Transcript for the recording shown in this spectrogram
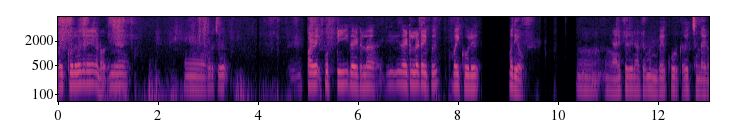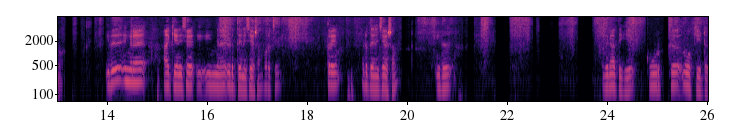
വൈക്കോൽ എന്ന് കണ്ടോ? ഇങ്ങനെ കുറച്ച് പഴയ പൊട്ടി ഇതായിട്ടുള്ള ഇതായിട്ടുള്ള ടൈപ്പ് വൈക്കോൽ മതിയാവും. ഞാനിപ്പോൾ ഇതിനകത്ത് മുൻപേ കൂർക്ക വെച്ചിട്ടുണ്ടായിരുന്നു. ഇത് ഇങ്ങനെ ആക്കിയതിന് ശേഷം ഇങ്ങനെ എടുത്തതിന് ശേഷം കുറച്ച് ഇത്രയും എടുത്തതിന് ശേഷം ഇത് ഇതിനകത്തേക്ക് കൂർക്ക് നോക്കിയിട്ട്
